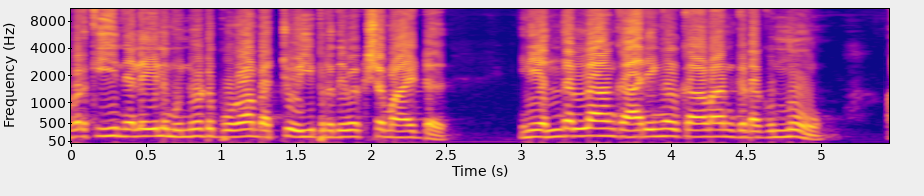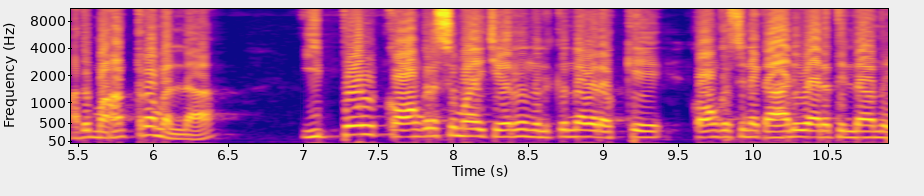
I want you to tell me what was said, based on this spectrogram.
അവർക്ക് ഈ നിലയിൽ മുന്നോട്ട് പോകാൻ പറ്റുമോ ഈ പ്രതിപക്ഷമായിട്ട്? ഇനി എന്തെല്ലാം കാര്യങ്ങൾ കാണാൻ കിടക്കുന്നു? അത് മാത്രമല്ല ഇപ്പോൾ കോൺഗ്രസുമായി ചേർന്ന് നിൽക്കുന്നവരൊക്കെ കോൺഗ്രസിനെ കാലുവാരത്തില്ല എന്ന്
